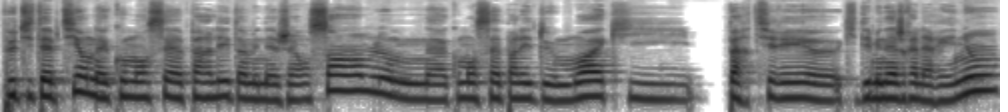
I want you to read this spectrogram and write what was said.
Petit à petit, on a commencé à parler d'emménager ensemble, on a commencé à parler de moi qui partirait, euh, qui déménagerait à la Réunion,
